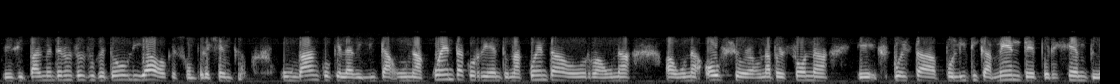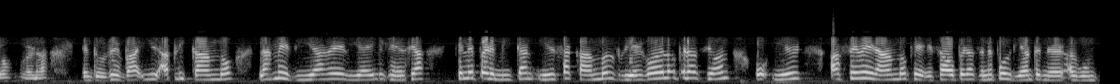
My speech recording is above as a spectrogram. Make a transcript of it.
principalmente nuestros sujetos obligados, que son, por ejemplo, un banco que le habilita una cuenta corriente, una cuenta de ahorro a una, a una offshore, a una persona eh, expuesta políticamente, por ejemplo, ¿verdad? Entonces va a ir aplicando las medidas de debida diligencia que le permitan ir sacando el riesgo de la operación o ir aseverando que esas operaciones podrían tener algún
